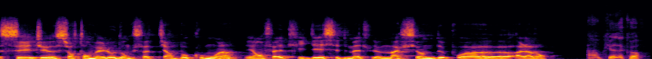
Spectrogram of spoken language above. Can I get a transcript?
C'est sur ton vélo, donc ça te tire beaucoup moins. Et en fait, l'idée, c'est de mettre le maximum de poids euh, à l'avant. Ah, ok, d'accord.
